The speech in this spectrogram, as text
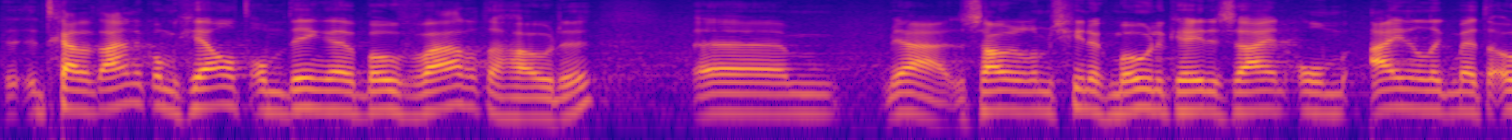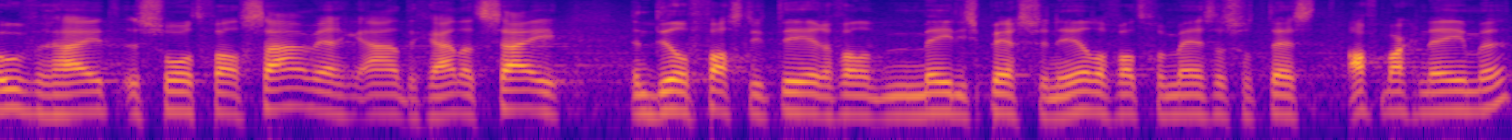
het gaat uiteindelijk om geld om dingen boven water te houden. Ehm, ja, zouden er misschien nog mogelijkheden zijn om eindelijk met de overheid een soort van samenwerking aan te gaan? Dat zij een deel faciliteren van het medisch personeel of wat voor mensen dat soort test af mag nemen.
